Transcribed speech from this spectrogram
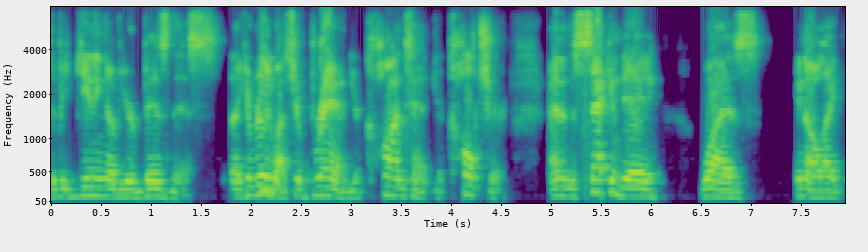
the beginning of your business. Like it really Mm. was your brand, your content, your culture. And then the second day was, you know, like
